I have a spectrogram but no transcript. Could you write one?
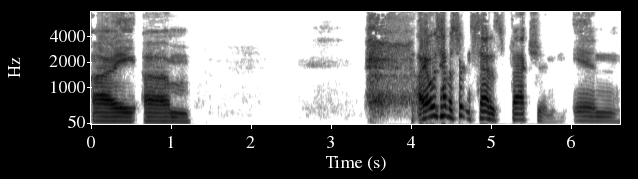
I um, I always have a certain satisfaction in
